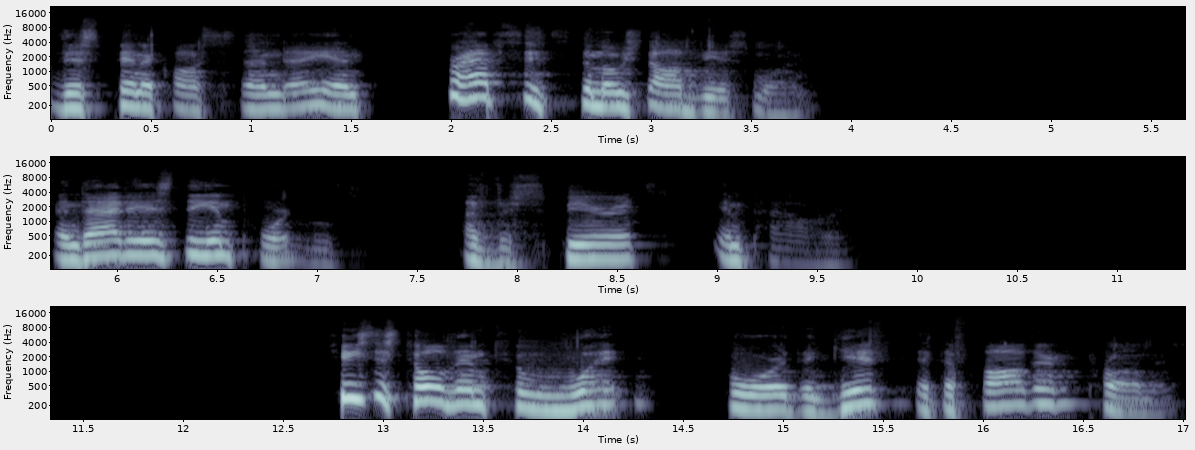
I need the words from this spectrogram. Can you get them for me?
this Pentecost Sunday, and perhaps it's the most obvious one. And that is the importance of the Spirit's empowering. Jesus told them to wait for the gift that the Father promised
